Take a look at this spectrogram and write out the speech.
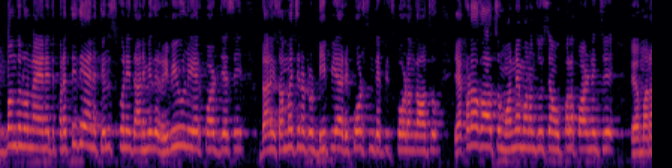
ఇబ్బందులు ఉన్నాయనేది ప్రతిదీ ఆయన తెలుసుకుని దాని మీద రివ్యూలు ఏర్పాటు చేసి దానికి సంబంధించినటువంటి డిపిఆర్ రిపోర్ట్స్ని తెప్పించుకోవడం కావచ్చు. ఎక్కడో కావచ్చు మొన్నే మనం చూసాం ఉప్పలపాడు నుంచి మన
